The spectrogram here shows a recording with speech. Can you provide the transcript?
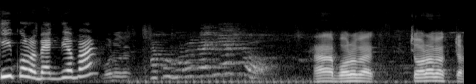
কি করব ব্যাগ দিয়ে আবার? হ্যাঁ বড় ব্যাগ চড়া ব্যাগটা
